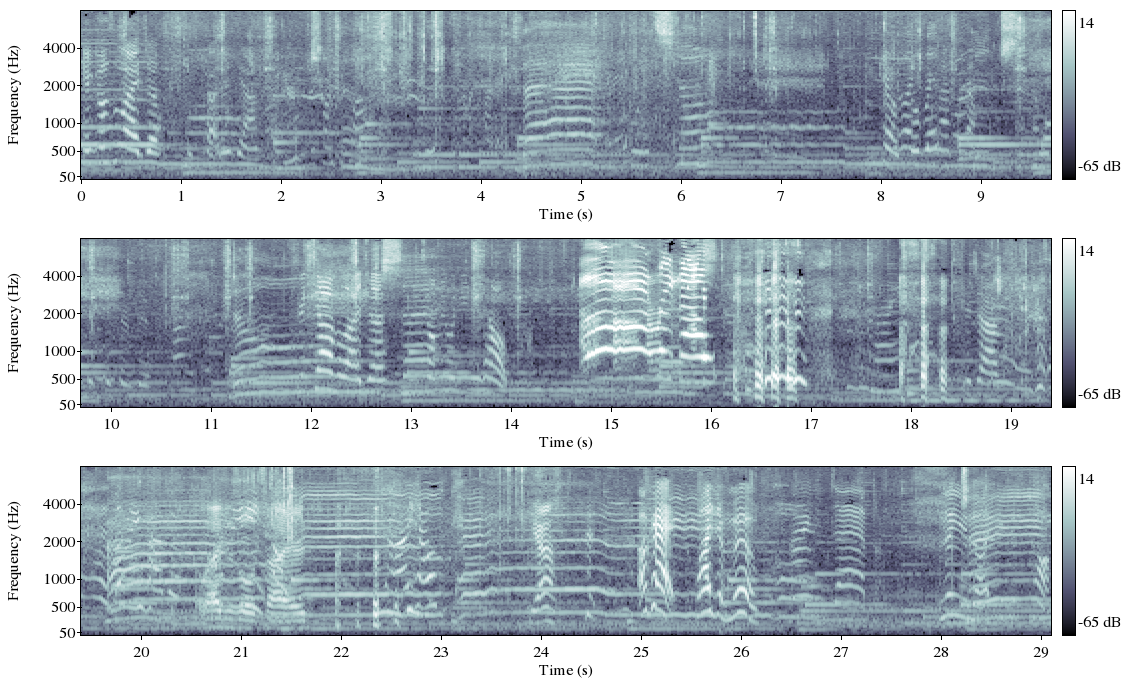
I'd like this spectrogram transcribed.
Here goes Elijah. He's cutting it down. Okay, let's go bring that to them. And we'll fix it there, too. Good job, Elijah. Tell me when you need help. Ah, right now. Good job. Elijah's a little tired. Yeah. Okay, Elijah, move. No, you're not. You just talk.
